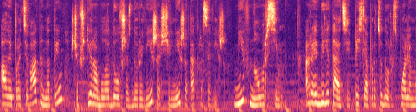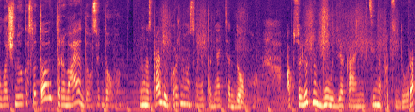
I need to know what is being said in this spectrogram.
але й працювати над тим, щоб шкіра була довше, здоровіша, щільніша та красивіша. Міф номер 7. Реабілітація після процедур з полімолочною кислотою триває досить довго. Ну насправді у кожного своє поняття довго. Абсолютно будь-яка ін'єкційна процедура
